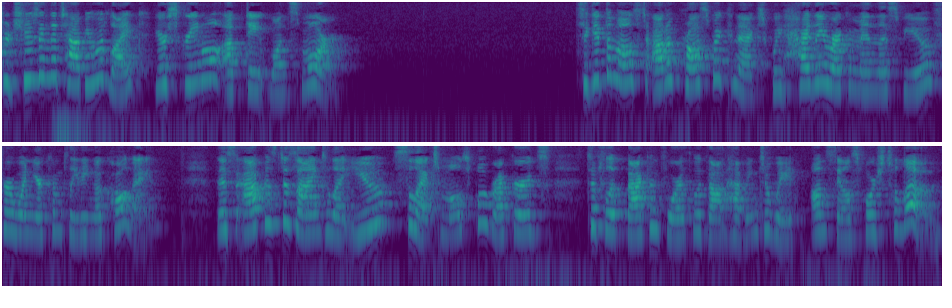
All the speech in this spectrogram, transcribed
After choosing the tab you would like, your screen will update once more. To get the most out of Prospect Connect, we highly recommend this view for when you're completing a call night. This app is designed to let you select multiple records to flip back and forth without having to wait on Salesforce to load.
